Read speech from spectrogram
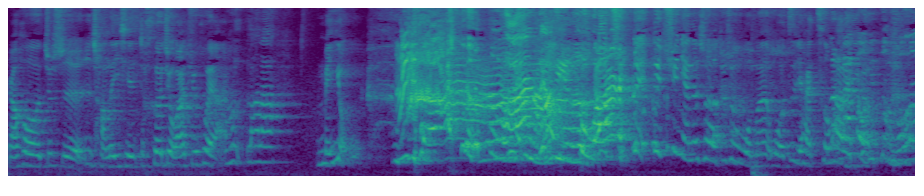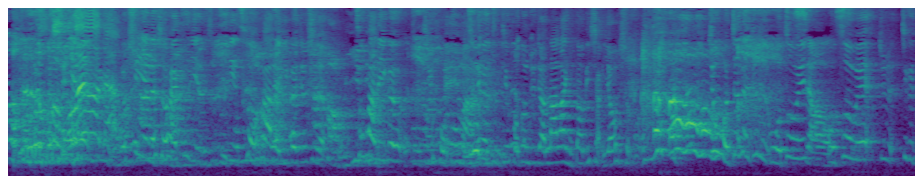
然后就是日常的一些喝酒啊聚会啊，然后拉拉没有。哪里了？不玩。对对，去年就是我们我自己还策划了一个，怎么了？我去年 我去年的时候还自己自己策划了一个，就是策划了一个主题活动嘛。这个主题活动就叫拉拉，你到底想要什么？就我真的就是我作为我作为就是这个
